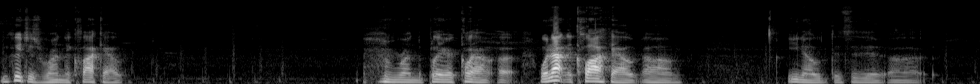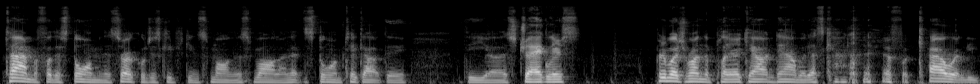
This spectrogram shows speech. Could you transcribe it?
We could just run the clock out. run the player clock. Uh, well, not the clock out. Um, you know, this is a uh, timer for the storm, and the circle just keeps getting smaller and smaller. And let the storm take out the the uh, stragglers. Pretty much run the player count down, but that's kind of a cowardly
